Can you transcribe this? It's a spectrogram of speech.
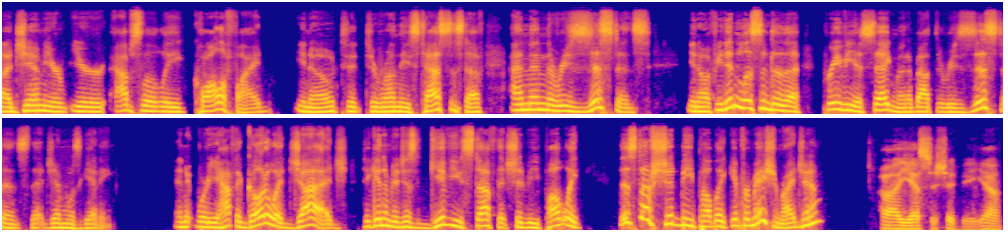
uh, Jim, you're you're absolutely qualified, you know, to to run these tests and stuff. And then the resistance. You know, if you didn't listen to the previous segment about the resistance that Jim was getting, and where you have to go to a judge to get him to just give you stuff that should be public. This stuff should be public information, right, Jim? Uh, yes, it should be. Yeah.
